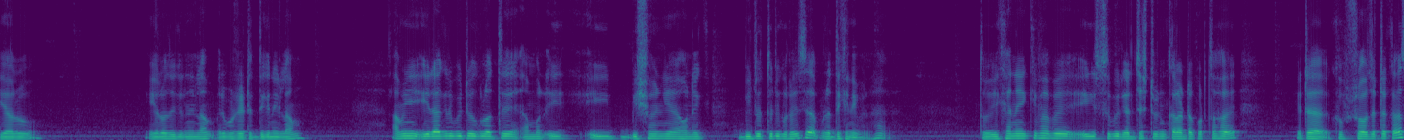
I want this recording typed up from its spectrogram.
ইয়েলো ইয়েলো দিকে নিলাম, এরপর রেডের দিকে নিলাম। আমি এর আগের ভিডিওগুলোতে আমার এই এই বিষয় নিয়ে অনেক ভিডিও তৈরি করে হয়েছে, আপনারা দেখে নেবেন হ্যাঁ। তো এখানে কীভাবে এই ছবির অ্যাডজাস্টমেন্ট কালারটা করতে হয়, এটা খুব সহজ একটা কাজ।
